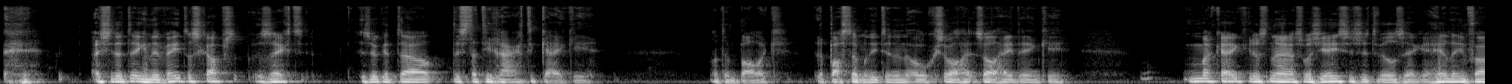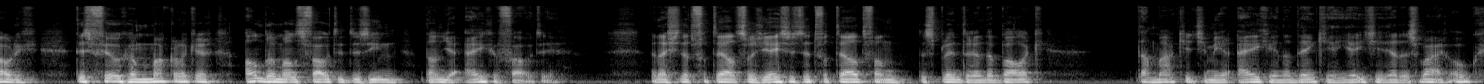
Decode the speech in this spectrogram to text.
Als je dat tegen de wetenschap zegt, is ook een taal, dan staat hij raar te kijken. Want een balk, dat past helemaal niet in een oog, zal hij, zal hij denken. Maar kijk er eens naar zoals Jezus het wil zeggen. Heel eenvoudig. Het is veel gemakkelijker andermans fouten te zien dan je eigen fouten. En als je dat vertelt zoals Jezus het vertelt van de splinter en de balk, dan maak je het je meer eigen en dan denk je, jeetje, dat is waar ook.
